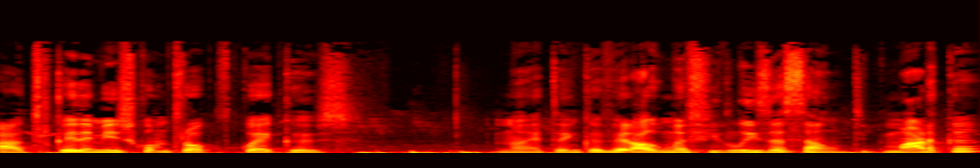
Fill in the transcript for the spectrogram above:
pá, troquei de amigos como troco de cuecas. Não é? Tem que haver alguma fidelização. Tipo, marca,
